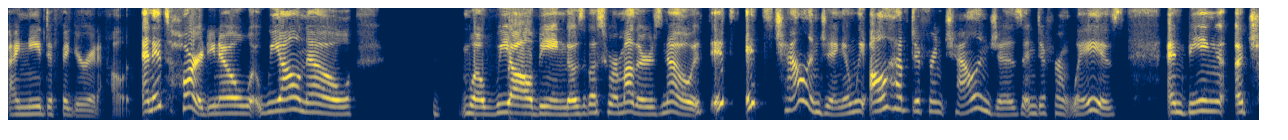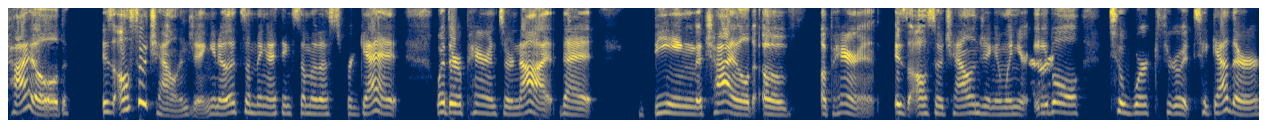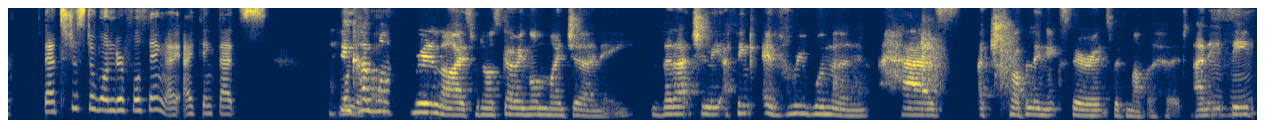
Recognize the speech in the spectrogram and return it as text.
i need to figure it out. And it's hard you know we all know well we all being those of us who are mothers know it, it's it's challenging and we all have different challenges in different ways. And being a child is also challenging. You know, that's something I think some of us forget, whether parents or not, that being the child of a parent is also challenging. And when you're able to work through it together, that's just a wonderful thing. I, I think that's. I think wonderful. I once realized when I was going on my journey that actually I think every woman has a troubling experience with motherhood. And mm-hmm. it's either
